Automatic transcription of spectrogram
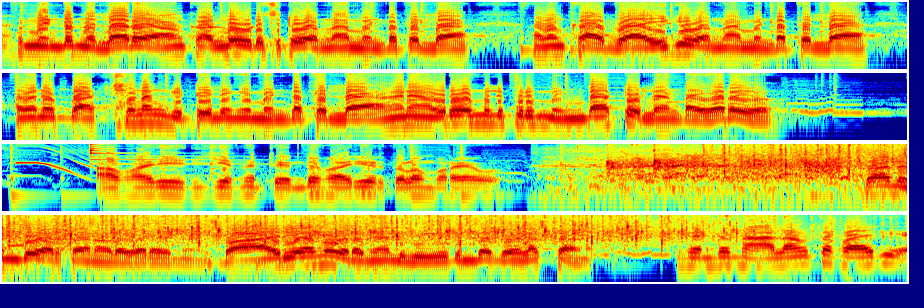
അപ്പൊ മിണ്ടുന്നില്ല. അറിയാം അവൻ കള്ളു കുടിച്ചിട്ട് വന്നാൽ മിണ്ടത്തില്ല. അവൻ വൈകി വന്നാൽ മിണ്ടത്തില്ല. അവന് ഭക്ഷണം കിട്ടിയില്ലെങ്കിൽ മിണ്ടത്തില്ല. അങ്ങനെ അവർ തമ്മിൽ ഇപ്പൊ ഒരു മിണ്ടാട്ടം ഇല്ലാണ്ടായി അറിയോ? ആ ഭാര്യ എനിക്ക് എന്നിട്ട് എന്റെ ഭാര്യ എടുത്തോളം പറയാവോ? താൻ എന്ത് വർത്താനോട് പറയുന്നത്? ഭാര്യ എന്ന് പറഞ്ഞാൽ വീടിന്റെ വിളക്കാണ്. ഇതെന്റെ നാലാമത്തെ ഭാര്യ.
